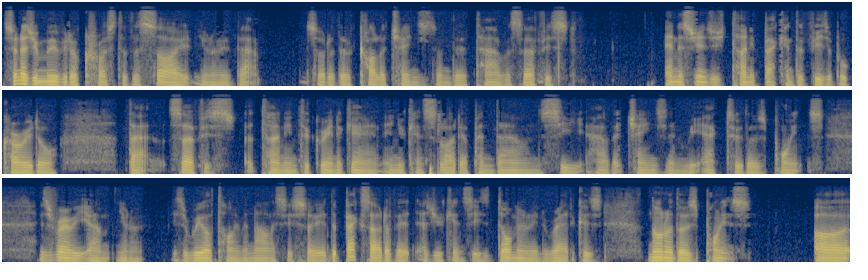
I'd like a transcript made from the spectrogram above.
As soon as you move it across to the side, you know, that sort of the color changes on the tower surface. And as soon as you turn it back into visible corridor, that surface uh, turn into green again and you can slide up and down see how that changes and react to those points it's very um you know it's a real-time analysis so the backside of it as you can see is dominantly red because none of those points are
